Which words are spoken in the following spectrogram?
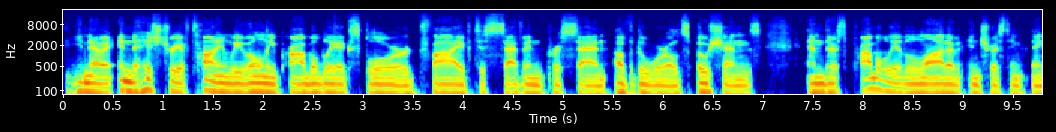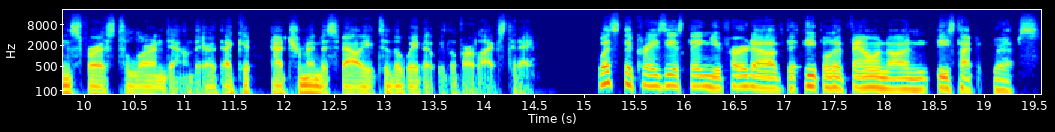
you know, in the history of time, we've only probably explored five to seven percent of the world's oceans. And there's probably a lot of interesting things for us to learn down there that could add tremendous value to the way that we live our lives today. What's the craziest thing you've heard of that people have found on these type of trips?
